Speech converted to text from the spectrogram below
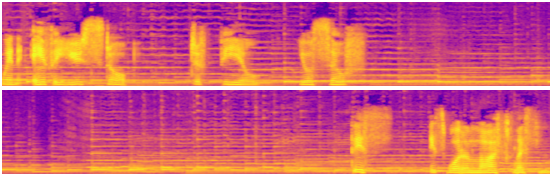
whenever you stop to feel yourself. This is what a life lesson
